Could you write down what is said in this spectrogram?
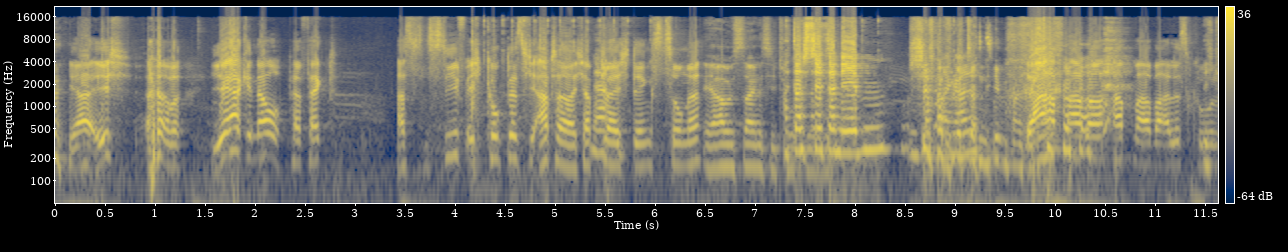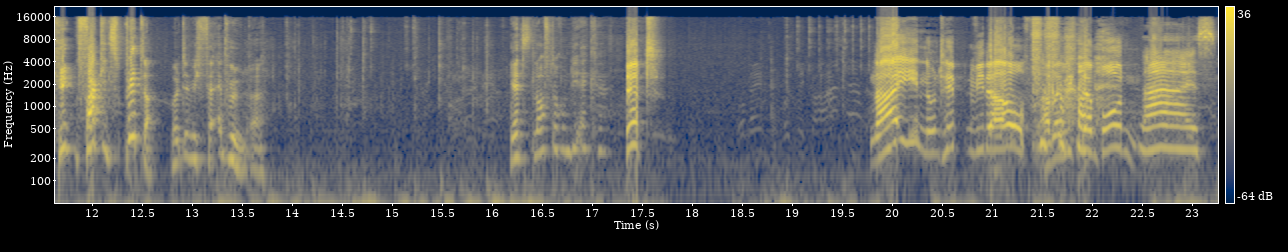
Ja, ich. Aber. Ja, genau. Perfekt. Hast Steve, ich guck, dass ich Atta. Ich hab Ja. gleich Dings Zunge. ja, bis dahin ist die Ach, tot. da steht daneben. und Steht da nichts. daneben. Alter. Ja, hab aber, hab mal aber alles cool. Ich krieg einen fucking Splitter. Wollt ihr mich veräppeln? Äh. Jetzt lauf doch um die Ecke. Hit! Nein! Und hebt ihn wieder auf. Aber liegt am Boden. Nice.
